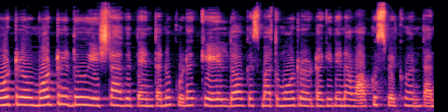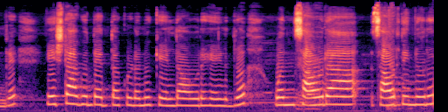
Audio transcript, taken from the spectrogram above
ಮೋಟ್ರು ಮೋಟ್ರದ್ದು ಎಷ್ಟಾಗುತ್ತೆ ಅಂತಲೂ ಕೂಡ ಕೇಳ್ದು ಅಕಸ್ಮಾತ್ ಮೋಟ್ರ್ ಹೊರಟೋಗಿದೆ, ನಾವು ಹಾಕಿಸ್ಬೇಕು ಅಂತಂದರೆ ಎಷ್ಟಾಗುತ್ತೆ ಅಂತ ಕೂಡ ಕೇಳ್ದು ಅವರು ಹೇಳಿದ್ರು. ಒಂದು ಸಾವಿರ, ಸಾವಿರದ ಇನ್ನೂರು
